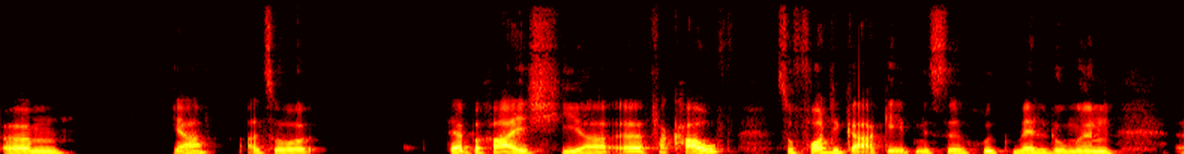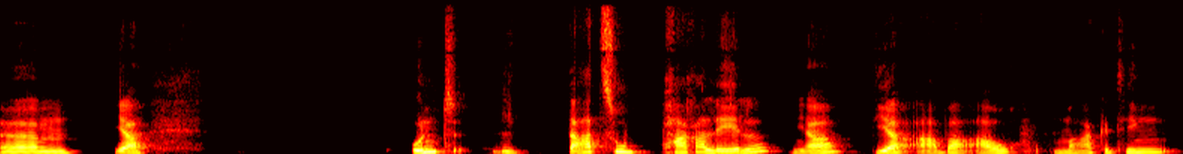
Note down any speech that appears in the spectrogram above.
Ähm, ja, also der Bereich hier äh, Verkauf, sofortige Ergebnisse, Rückmeldungen, ähm, ja. Und dazu parallel, ja, dir aber auch Marketing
